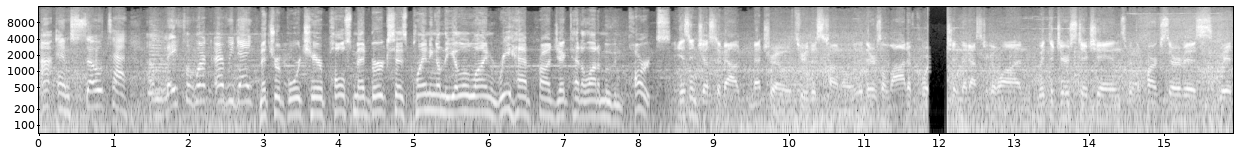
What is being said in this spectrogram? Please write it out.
I am so tired. I'm late for work every day. Metro Board Chair Paul Smedberg says planning on the Yellow Line rehab project had a lot of moving parts. It isn't just about Metro through this tunnel. There's a lot of coordination that has to go on with the jurisdictions, with the Park Service, with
